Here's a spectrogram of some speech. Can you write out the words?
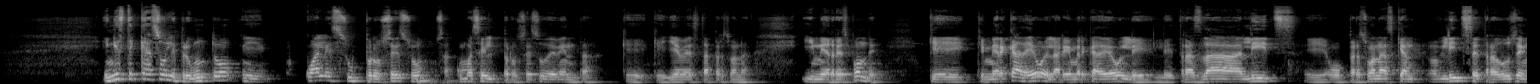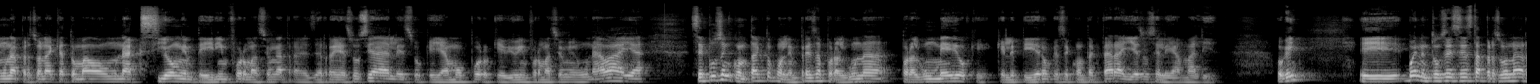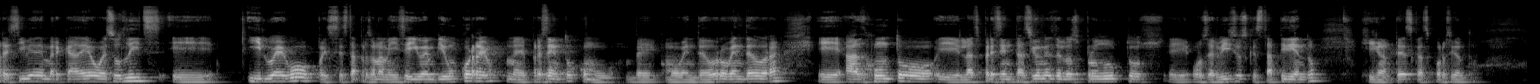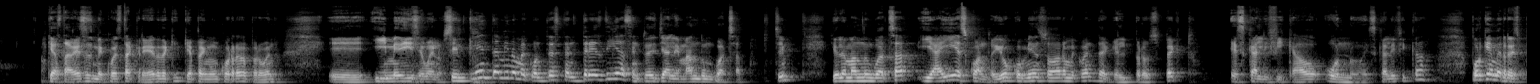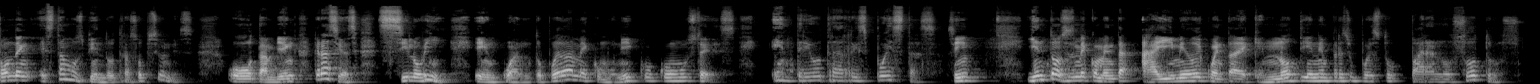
En este caso le pregunto eh, cuál es su proceso, o sea, cómo es el proceso de venta que, que lleva esta persona y me responde que, mercadeo, el área de mercadeo le, le traslada leads eh, o personas que han, leads se traduce en una persona que ha tomado una acción en pedir información a través de redes sociales o que llamó porque vio información en una valla. Se puso en contacto con la empresa por, alguna, por algún medio que, que le pidieron que se contactara y eso se le llama lead. ¿Ok? Eh, bueno, entonces esta persona recibe de mercadeo esos leads. Eh, y luego, pues esta persona me dice, yo envío un correo, me presento como, como vendedor o vendedora, eh, adjunto eh, las presentaciones de los productos eh, o servicios que está pidiendo, gigantescas por cierto que hasta a veces me cuesta creer de que quepa en un correo, pero bueno. y me dice, bueno, si el cliente a mí no me contesta en tres días, entonces ya le mando un WhatsApp, ¿sí? Yo le mando un WhatsApp y ahí es cuando yo comienzo a darme cuenta de que el prospecto ¿Es calificado o no es calificado? Porque me responden, estamos viendo otras opciones. O también, gracias, sí lo vi. En cuanto pueda me comunico con ustedes. Entre otras respuestas, ¿sí? Y entonces me comenta, ahí me doy cuenta de que no tienen presupuesto para nosotros.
